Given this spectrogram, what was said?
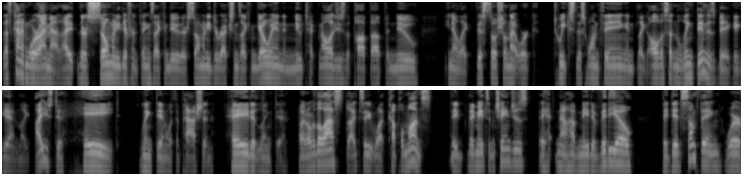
That's kind of where I'm at. I there's so many different things I can do. There's so many directions I can go in and new technologies that pop up and new, you know, like this social network tweaks this one thing and like all of a sudden LinkedIn is big again. Like I used to hate LinkedIn with a passion. Hated LinkedIn. But over the last I'd say what couple months, they they made some changes. They now have native video. They did something where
